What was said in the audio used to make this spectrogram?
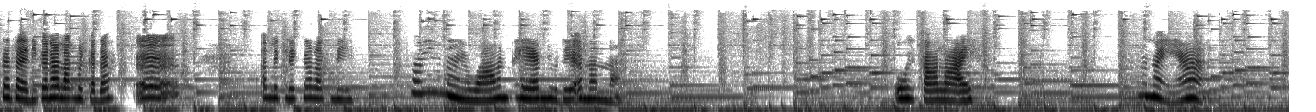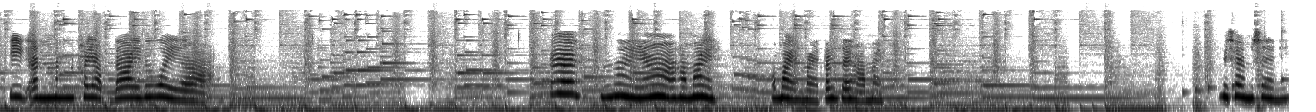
แต่แต่นี่ก็น่ารักเหมือนกันนะ เออ อันเล็กๆน่ารักดีเฮ้ไหนวะมันแพงอยู่เดิอันนั้นน่ะ อ้ยตาลายอยู่ไหนอะอีกอันมันขยับได้ด้วยอะเอ๊ะอยู่ไหนอะทำไมทำไมใหม่ตั้งใจหาใหม่ ไม่ใช่ไม่ใช่นี่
